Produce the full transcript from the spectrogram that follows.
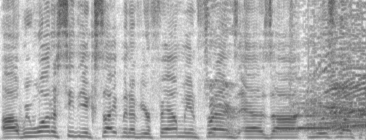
Uh, we want to see the excitement of your family and friends cheer. as uh, you were selected.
